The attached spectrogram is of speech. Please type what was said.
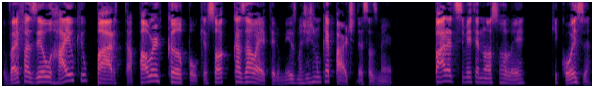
vai fazer o raio que o parta, power couple, que é só casal hétero mesmo. A gente não quer parte dessas merdas. Para de se meter no nosso rolê. Que coisa.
